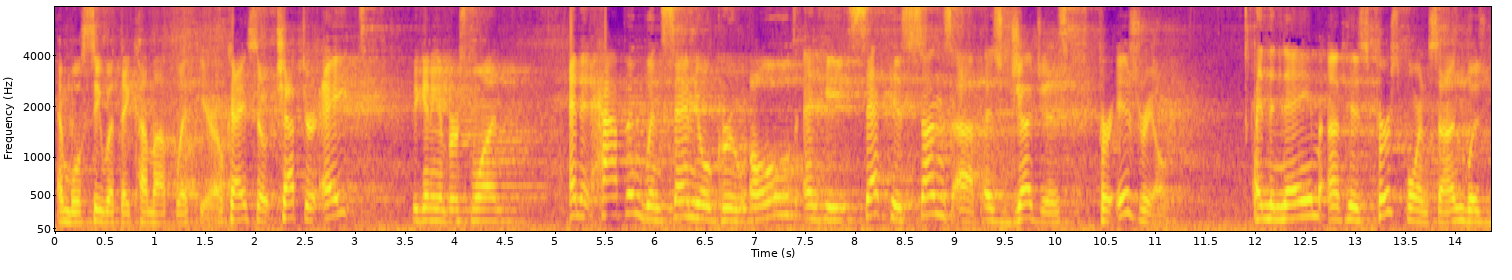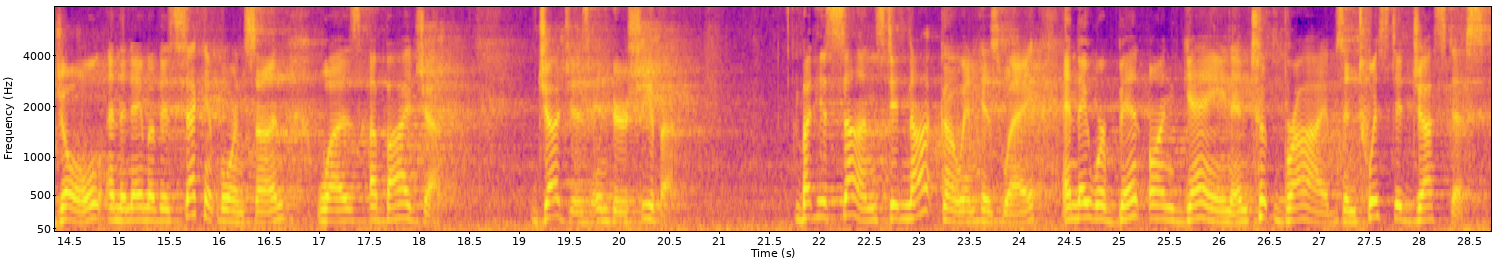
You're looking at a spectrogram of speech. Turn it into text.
and we'll see what they come up with here. Okay, so chapter 8, beginning in verse 1. And it happened when Samuel grew old, and he set his sons up as judges for Israel. And the name of his firstborn son was Joel, and the name of his secondborn son was Abijah, judges in Beersheba. But his sons did not go in his way, and they were bent on gain, and took bribes, and twisted justice.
